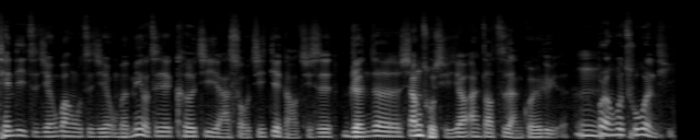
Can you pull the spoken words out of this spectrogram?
天地之间、万物之间，我们没有这些科技啊、手机、电脑，其实人的相处其实要按照自然规律的，嗯，不然会出问题。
